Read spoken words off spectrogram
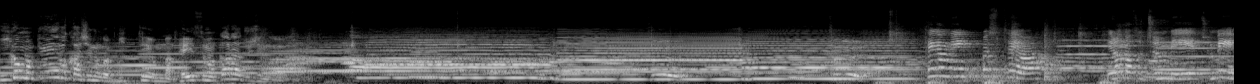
이것만 계속 하시는 거예요, 밑에 음만, 베이스만 깔아주시는 거예요. 일어나서 준비, 준비.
